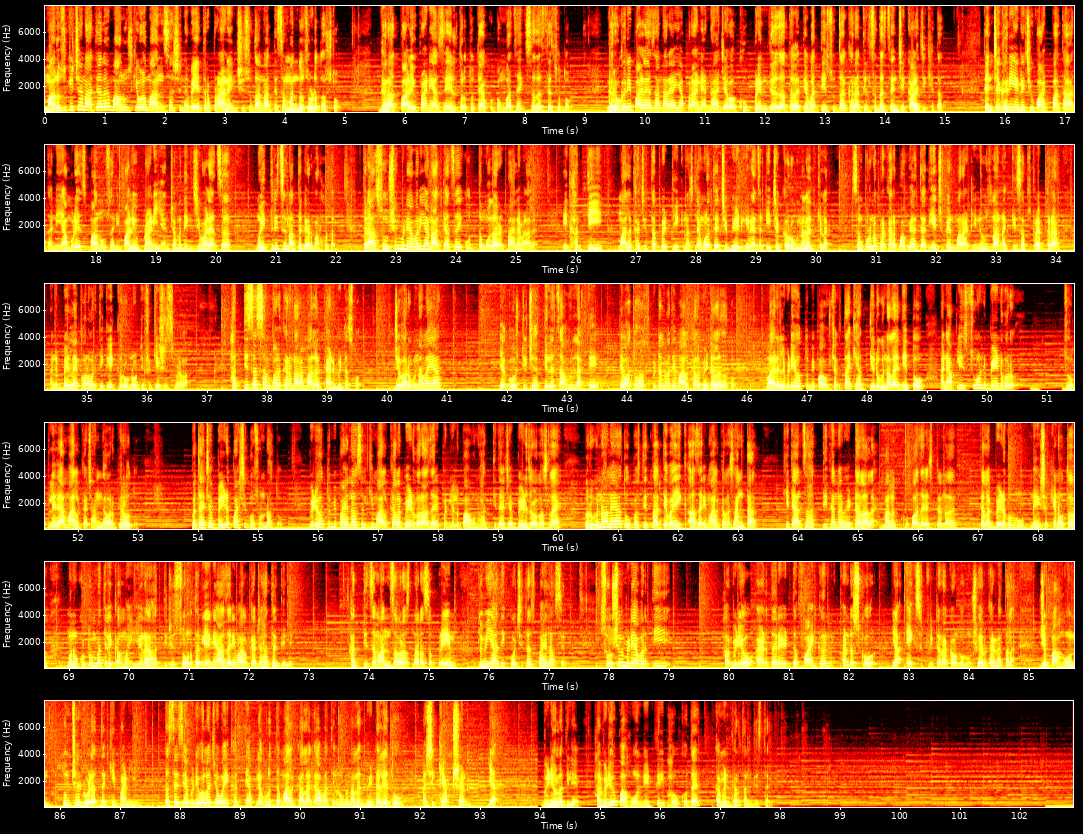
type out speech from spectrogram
माणुसकीच्या नात्यानं माणूस केवळ माणसाशी नव्हे तर प्राण्यांशी सुद्धा नातेसंबंध जोडत असतो. घरात पाळीव प्राणी असेल तर तो त्या कुटुंबाचा एक सदस्यच होतो. घरोघरी पाळल्या जाणाऱ्या या प्राण्यांना जेव्हा खूप प्रेम दिलं जातं तेव्हा ते सुद्धा घरातील सदस्यांची काळजी घेतात. त्यांच्या घरी येण्याची वाट पाहतात आणि यामुळेच माणूस आणि पाळीव प्राणी यांच्यामध्ये एक जिव्हाळ्याचं मैत्रीचं नातं निर्माण होतं. तर आज सोशल मीडियावर या नात्याचं एक उत्तम उदाहरण पाहायला मिळालंय. एक हत्ती मालकाची तब्येत ठीक नसल्यामुळे त्याची भेट घेण्यासाठी चक्क रुग्णालयात गेलाय संपूर्ण प्रकार पाहूया. त्यात एच पी एन मराठी न्यूजला नक्की सबस्क्राईब करा आणि बेल आयकॉनवरती क्लिक करून नोटिफिकेशन्स मिळवा. हत्तीचा सांभाळ करणारा मालक ॲडमिट असतो. जेव्हा रुग्णालयात या गोष्टीची हत्तीला चाहूल लागते तेव्हा तो हॉस्पिटलमध्ये मालकाला भेटायला जातो. व्हायरल व्हिडिओ तुम्ही पाहू शकता की हत्ती रुग्णालयात येतो आणि आपली सोंड बेंडवर झोपलेल्या मालकाच्या अंगावर फिरवतो. व त्याच्या बेडपाशी बसून राहतो. व्हिडिओ तुम्ही पाहिला असेल की मालकाला बेडवर आजारी पडलेलं पाहून हत्ती त्याच्या बेडजवळ बसलाय. रुग्णालयात उपस्थित नातेवाईक आजारी मालकाला सांगतात की त्यांचा हत्ती त्यांना भेटायला आलाय. मालक खूप आजारी असल्यानं त्याला बेडवरून उठणंही शक्य नव्हतं. म्हणून कुटुंबातील एका महिलेनं हत्तीची सोंड धरली आणि आजारी मालकाच्या हातात दिले. हत्तीचं माणसावर असणार असं प्रेम तुम्ही याआधी क्वचितच पाहिलं असेल. सोशल मीडियावरती हा video at the rate the फायकन underscore या एक्स ट्विटर अकाउंटवरून शेअर करण्यात आला जे पाहून तुमच्या डोळ्यात नक्की पाणी येईल. तसेच या व्हिडिओला जेव्हा एक हत्ती आपल्या वृद्ध मालकाला गावातील रुग्णालयात भेटायला येतो अशी कॅप्शन या व्हिडिओला दिली आहे. हा व्हिडिओ पाहून नेटकरी भाऊक होत आहेत कमेंट करताना दिसत आहेत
